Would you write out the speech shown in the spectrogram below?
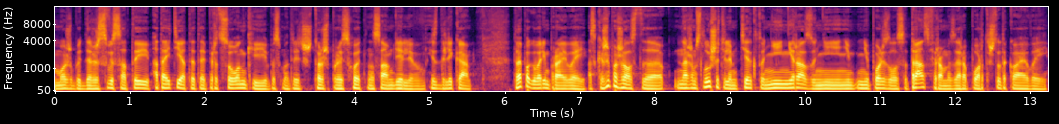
может быть, даже с высоты, отойти от этой операционки и посмотреть, что же происходит на самом деле издалека. Давай поговорим про iWay. А скажи, пожалуйста, нашим слушателям, те, кто ни, ни разу не, не, не пользовался трансфером из аэропорта, что такое iWay?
